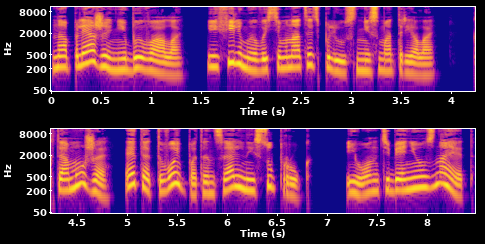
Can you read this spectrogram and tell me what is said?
На пляже не бывала и фильмы 18+ не смотрела. К тому же, это твой потенциальный супруг, и он тебя не узнает,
